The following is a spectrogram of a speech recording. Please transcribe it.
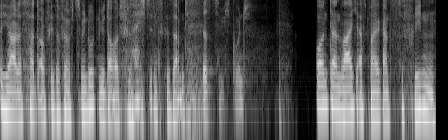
Ja, das hat irgendwie so 15 Minuten gedauert, vielleicht insgesamt. Das ist ziemlich gut. Und dann war ich erstmal ganz zufrieden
